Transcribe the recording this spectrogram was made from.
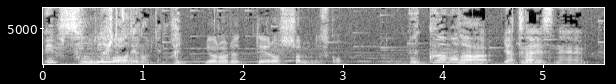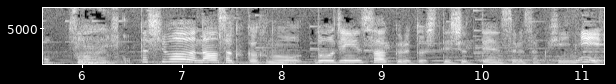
えおそんな人が出るのみたいな。はい。やられてらっしゃるんですか？僕はまだやってないですね。あそうなんですか、私は何作かその同人サークルとして出展する作品に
